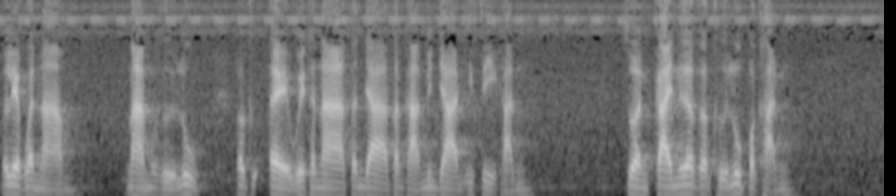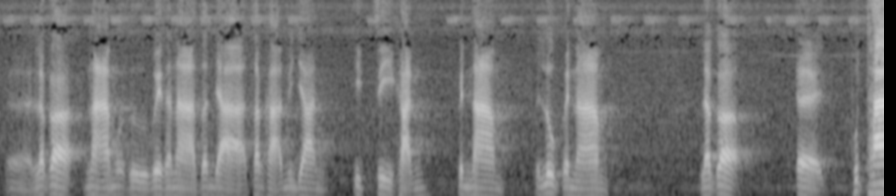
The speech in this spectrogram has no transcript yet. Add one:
ก็เรียกว่านาม นามก็คือรูปก็คือเอเวทนาสัญญาสังขารวิญญาณอีกสี่ขันส่วนกายเนื้อก็คือรูปประขัน แล้วก็นามก็คือเวทนาสัญญา สังขารวิญญาณอีกสี่ขันเป็นนาม เป็นรูปเป็นนาม แล้วก็พุทธะ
